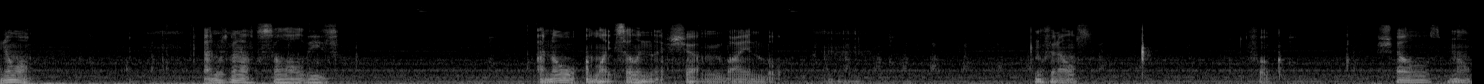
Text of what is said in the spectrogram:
You know what? I'm just gonna have to sell all these. I know I'm like selling the shit I'm buying, but nothing else. Fuck. Shells, no,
